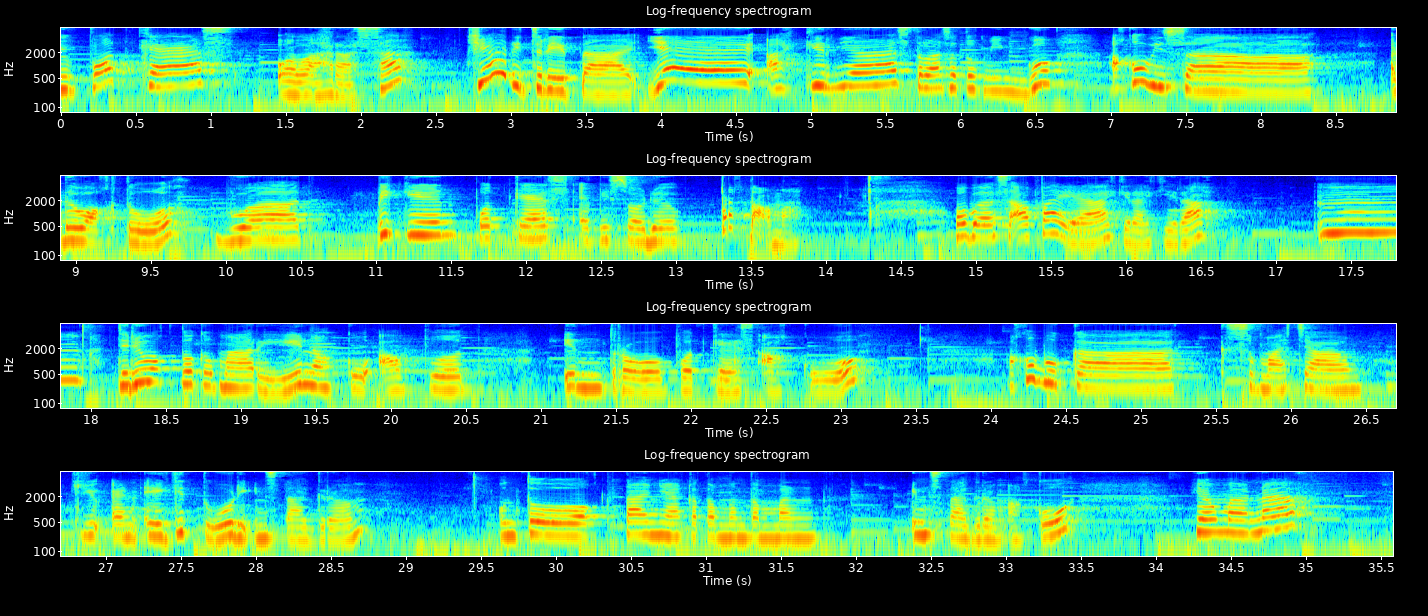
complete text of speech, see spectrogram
di podcast Olah Rasa Jadi Cerita. Yeay, akhirnya setelah satu minggu aku bisa ada waktu buat bikin podcast episode pertama. Mau bahas apa ya kira-kira? Hmm, jadi waktu kemarin aku upload intro podcast aku Aku buka semacam Q&A gitu di Instagram untuk tanya ke teman-teman Instagram aku yang mana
